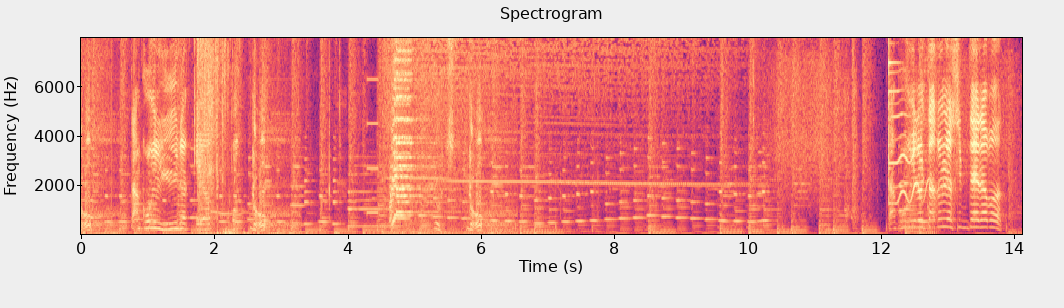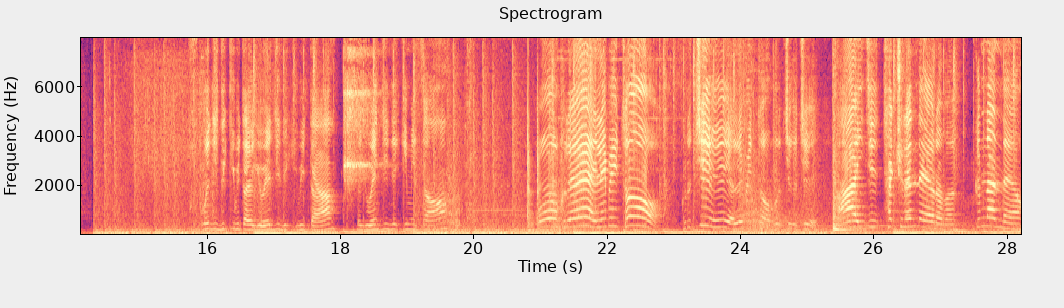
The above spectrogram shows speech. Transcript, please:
어? 땅콩이를 유인할게요. 어? 땅콩이를 따돌렸습니다 여러분. 왠지 느낌 있다. 여기 왠지 느낌 있다. 여기 왠지 느낌 있어 오 그래 엘리베이터. 그렇지 엘리베이터. 그렇지 그렇지. 아 이제 탈출했네요 여러분. 끝났네요.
